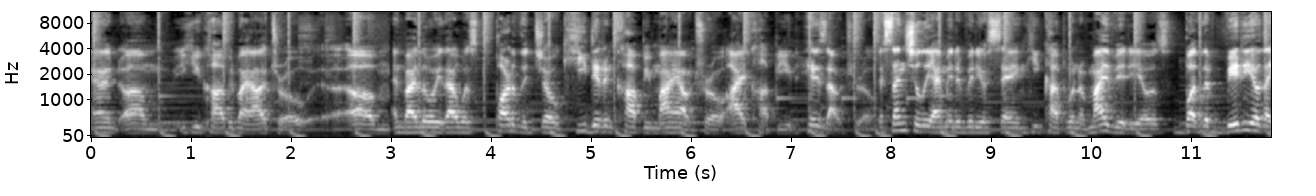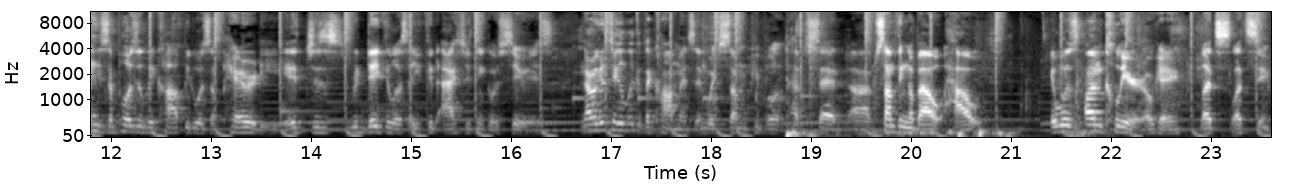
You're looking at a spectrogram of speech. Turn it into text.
and um, he copied my outro. Um, and by the way, that was part of the joke. He didn't copy my outro. I copied his outro. Essentially, I made a video saying he copied one of my videos, but the video that he supposedly copied was a parody. It's just ridiculous that you could actually think it was serious. Now we're gonna take a look at the comments in which some people have said um, something about how it was unclear. Okay, let's let's see. All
